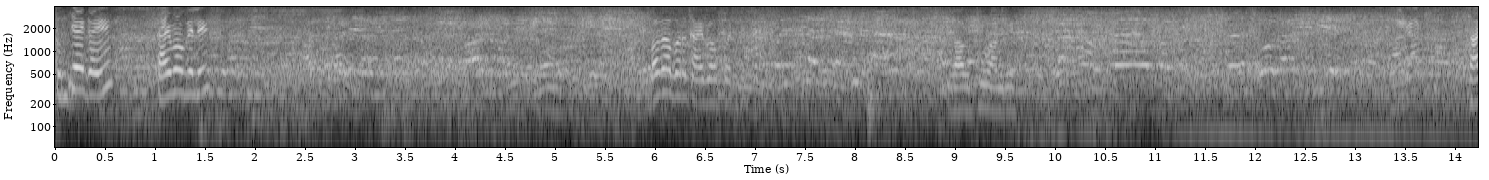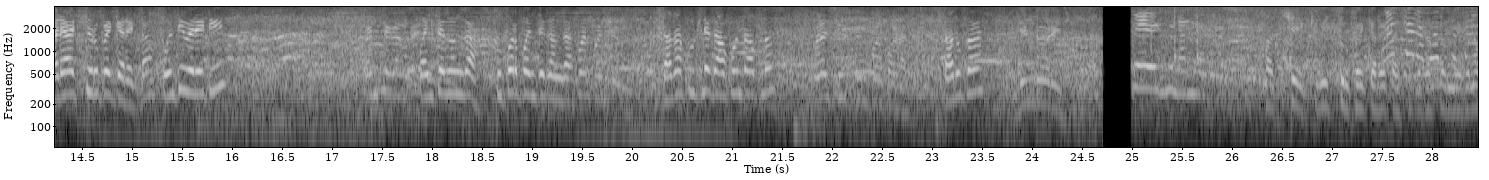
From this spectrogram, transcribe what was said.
तुमचे आहे का हे? काय भाव गेले? बघा बरं काय भाव पडले. गावठी वांगे. साडेआठशे रुपये कॅरेट ना कोणती व्हेरायटी पंचगंगा. पंचगंगा. सुपर पंचगंगा. दादा कुठले गाव कोणतं आपलं? तालुका? दिंडोरी. सातशे एकवीस रुपये कॅरेट अशा प्रकारचं मेघना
